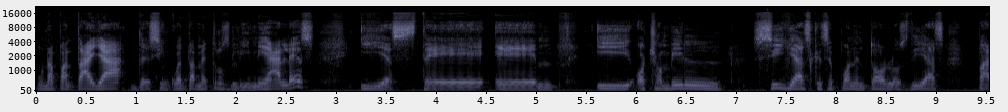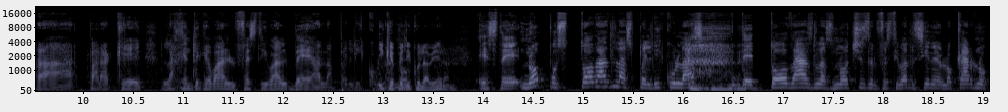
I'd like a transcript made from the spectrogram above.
una pantalla de 50 metros lineales y este em, y 8000 sillas que se ponen todos los días para, para que la gente que va al festival vea la película. ¿Y qué ¿no? película vieron? Este, no, pues todas las películas de todas las noches del Festival de Cine de Locarno.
